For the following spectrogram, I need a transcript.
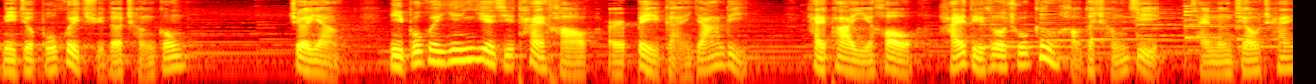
你就不会取得成功。这样，你不会因业绩太好而倍感压力，害怕以后还得做出更好的成绩才能交差。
